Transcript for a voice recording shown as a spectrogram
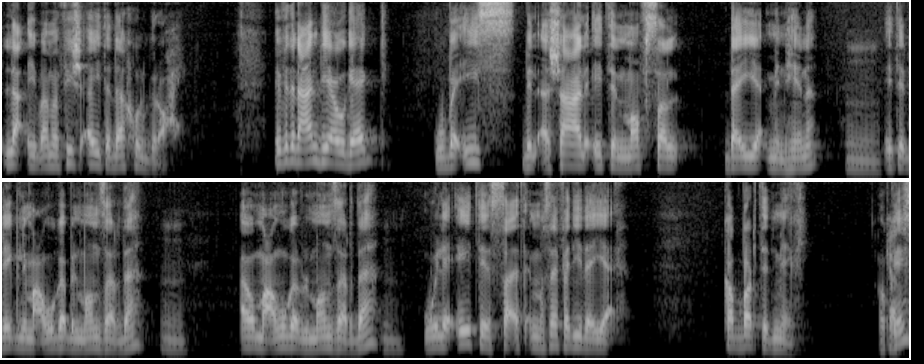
لا يبقى ما فيش أي تدخل جراحي. افرض أنا عندي اعوجاج وبقيس بالأشعة لقيت المفصل ضيق من هنا. لقيت الرجل معوجة بالمنظر ده. أو معوجة بالمنظر ده. ولقيت الس- المسافه دي ضيقة. كبرت دماغي. okay.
